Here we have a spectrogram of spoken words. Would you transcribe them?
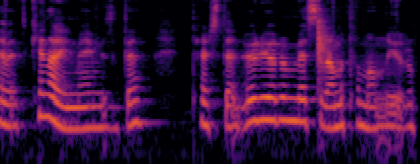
Evet, kenar ilmeğimizi de tersten örüyorum ve sıramı tamamlıyorum.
